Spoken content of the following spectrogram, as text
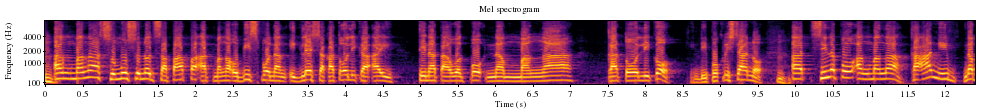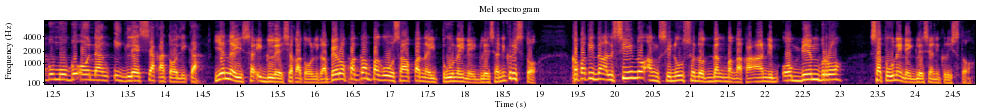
ang mga sumusunod sa Papa at mga obispo ng Iglesia Katolika ay tinatawag po na mga Katoliko, hindi po Kristiyano. At sila po ang mga kaanib na bumubuo ng Iglesia Katolika. Yan ay sa Iglesia Katolika. Pero pag ang pag-uusapan ay tunay na Iglesia ni Kristo, kapatid na sino ang sinusunod ng mga kaanib o miyembro sa tunay na Iglesia ni Kristo?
